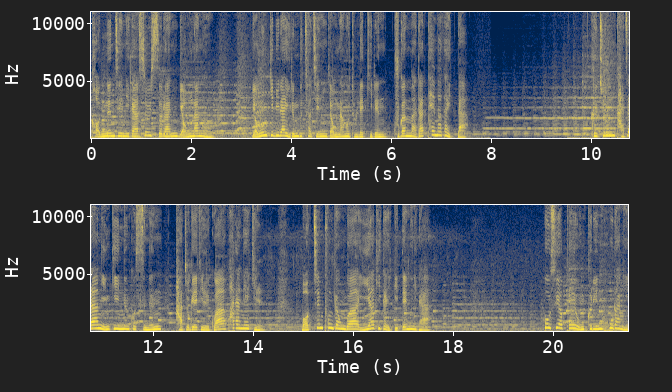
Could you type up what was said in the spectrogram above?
걷는 재미가 쏠쏠한 영랑호. 영웅길이라 이름 붙여진 영랑호 둘레길은 구간마다 테마가 있다. 그중 가장 인기 있는 코스는 가족의 길과 화랑의 길. 멋진 풍경과 이야기가 있기 때문이다. 호수 옆에 웅크린 호랑이,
